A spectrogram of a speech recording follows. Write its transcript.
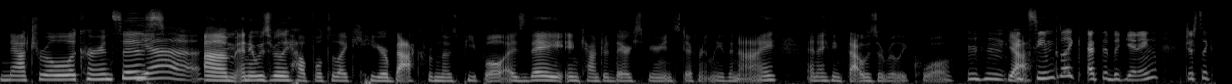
natural occurrences. yeah Um, and it was really helpful to like hear back from those people as they encountered their experience differently than I, and I think that was a really cool. Mm-hmm. Yeah. It seemed like at the beginning, just like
